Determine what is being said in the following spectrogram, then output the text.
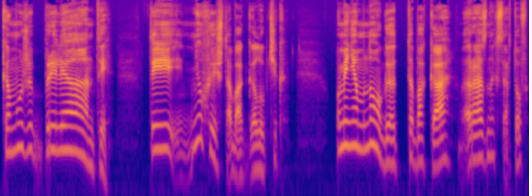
кому же бриллианты? Ты нюхаешь табак, голубчик? У меня много табака разных сортов.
